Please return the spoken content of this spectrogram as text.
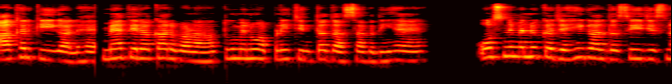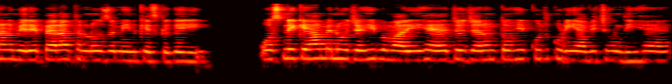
ਆਖਰ ਕੀ ਗੱਲ ਹੈ? ਮੈਂ ਤੇਰਾ ਘਰ ਬਣਾ ਤੂੰ ਮੈਨੂੰ ਆਪਣੀ ਚਿੰਤਾ ਦੱਸ ਸਕਦੀ ਹੈ? ਉਸਨੇ ਮੈਨੂੰ ਇੱਕ ਅਜਿਹੀ ਗੱਲ ਦੱਸੀ ਜਿਸ ਨਾਲ ਮੇਰੇ ਪੈਰਾਂ ਥੱਲੋਂ ਜ਼ਮੀਨ ਖਿਸਕ ਗਈ। ਉਸਨੇ ਕਿਹਾ, ਮੈਨੂੰ ਅਜਿਹੀ ਬਿਮਾਰੀ ਹੈ ਜੋ ਜਨਮ ਤੋਂ ਹੀ ਕੁਝ ਕੁੜੀਆਂ ਵਿੱਚ ਹੁੰਦੀ ਹੈ।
